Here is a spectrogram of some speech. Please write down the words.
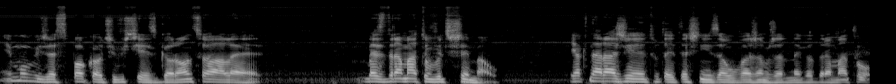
i mówi, że spoko, oczywiście jest gorąco, ale bez dramatu wytrzymał. Jak na razie tutaj też nie zauważam żadnego dramatu,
